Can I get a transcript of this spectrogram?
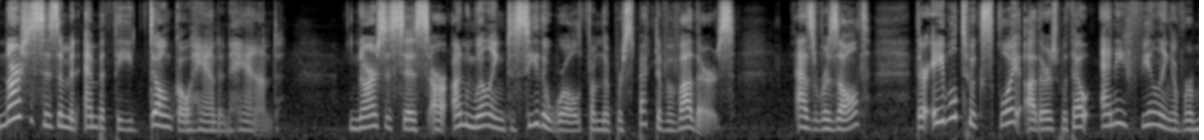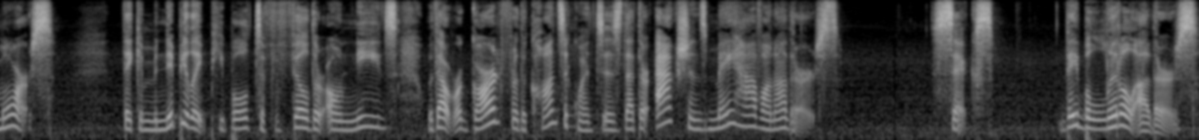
Narcissism and empathy don't go hand in hand. Narcissists are unwilling to see the world from the perspective of others. As a result, they're able to exploit others without any feeling of remorse. They can manipulate people to fulfill their own needs without regard for the consequences that their actions may have on others. 6. They belittle others.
